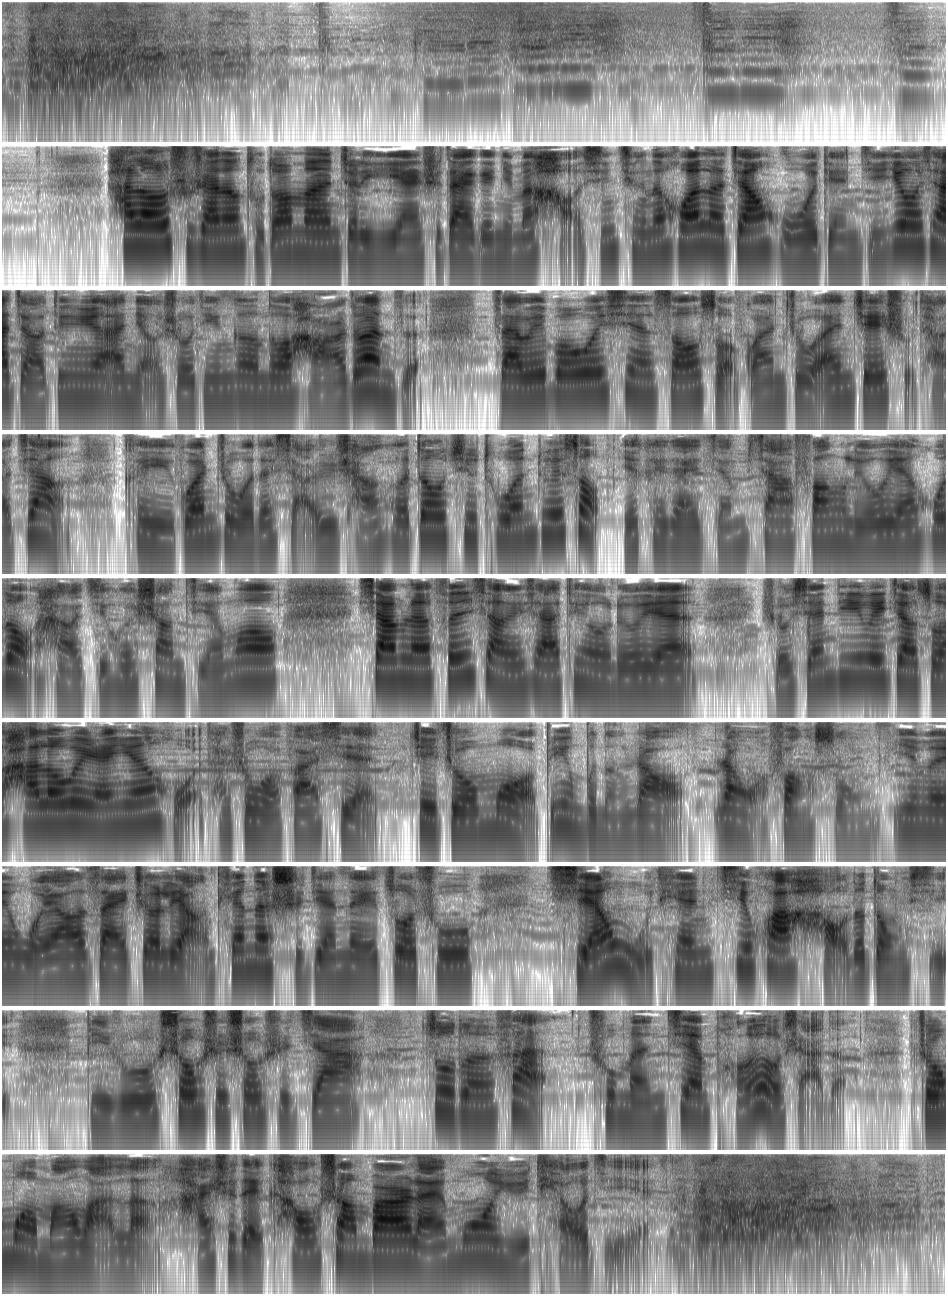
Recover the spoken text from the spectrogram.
Hello，蜀山的土豆们，这里依然是带给你们好心情的欢乐江湖。点击右下角订阅按钮，收听更多好玩段子。在微博、微信搜索关注 NJ 薯条酱，可以关注我的小日常和逗趣图文推送，也可以在节目下方留言互动，还有机会上节目哦。下面来分享一下听友留言。首先，第一位叫做 Hello 蔚然烟火，他说：“我发现这周末并不能让让我放松，因为我要在这两天的时间内做出前五天计划好的东西，比如收拾收拾家。”做顿饭，出门见朋友啥的。周末忙完了，还是得靠上班来摸鱼调节。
